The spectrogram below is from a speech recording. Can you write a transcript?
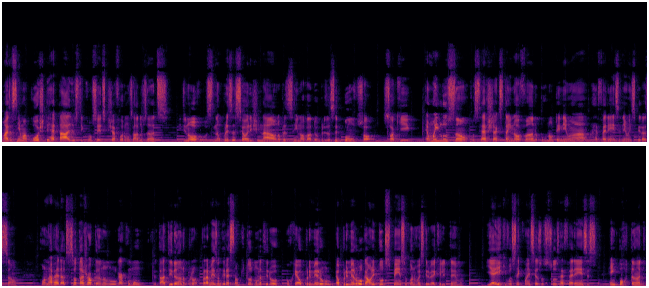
mas assim, uma coxa de retalhos de conceitos que já foram usados antes. E de novo, você não precisa ser original, não precisa ser inovador, precisa ser bom só. Só que é uma ilusão você achar que está inovando por não ter nenhuma referência, nenhuma inspiração quando na verdade você só tá jogando no lugar comum. Você tá atirando para a mesma direção que todo mundo atirou, porque é o primeiro é o primeiro lugar onde todos pensam quando vão escrever aquele tema. E é aí que você conhecer as suas referências é importante.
